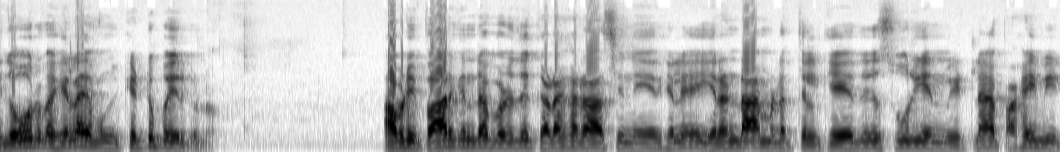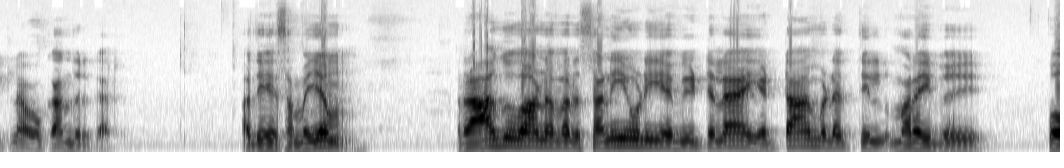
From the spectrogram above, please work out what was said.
ஏதோ ஒரு வகையில் இவங்க கெட்டு போயிருக்கணும். அப்படி பார்க்கின்ற பொழுது கடகராசி நேர்களே இரண்டாம் இடத்தில் கேது சூரியன் வீட்டில் பகை வீட்டில் உட்காந்துருக்காரு அதே சமயம் ராகுவானவர் சனியுடைய வீட்டில் எட்டாம் இடத்தில் மறைவு. இப்போ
